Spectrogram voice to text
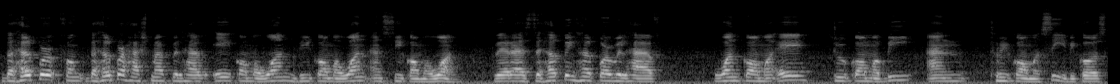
the helper from the helper hash map will have A comma 1, B comma 1 and C comma 1 whereas the helping helper will have 1 comma A, 2 comma B and 3 comma C because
